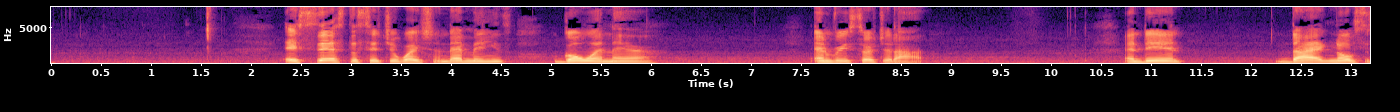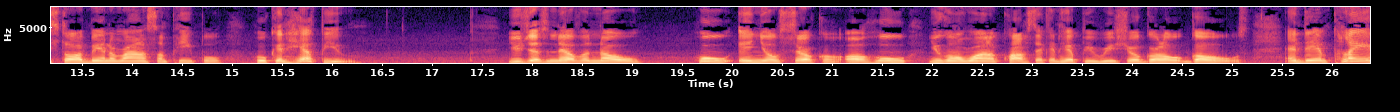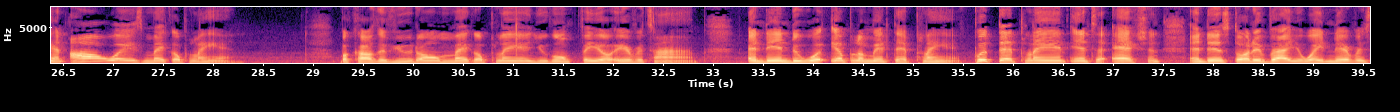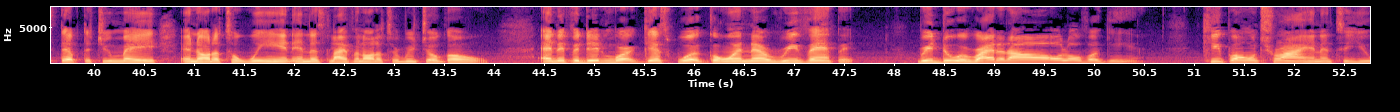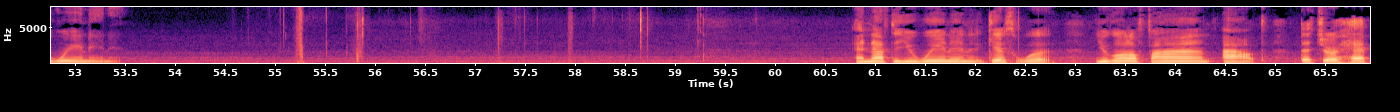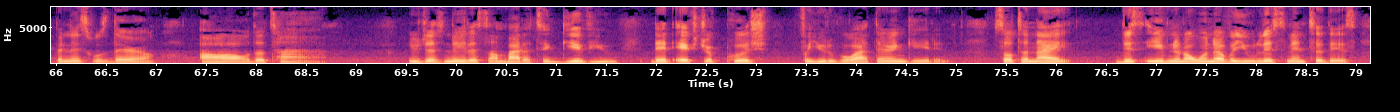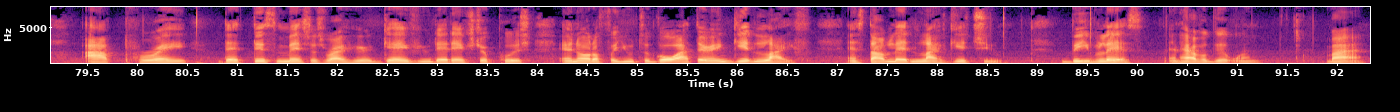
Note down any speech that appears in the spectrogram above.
Assess the situation. That means go in there and research it out. And then diagnose it, start being around some people who can help you. You just never know who in your circle or who you're going to run across that can help you reach your goals. And then plan. Always make a plan. Because if you don't make a plan, you're going to fail every time. And then do what? Implement that plan. Put that plan into action and then start evaluating every step that you made in order to win in this life, in order to reach your goal. And if it didn't work, guess what? Go in there, revamp it Redo it, write it all over again. Keep on trying until you win in it. And after you win in it, guess what? You're going to find out that your happiness was there all the time. You just needed somebody to give you that extra push for you to go out there and get it. So tonight, this evening or whenever you listening to this, I pray that this message right here gave you that extra push in order for you to go out there and get life and stop letting life get you. Be blessed and have a good one. Bye.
